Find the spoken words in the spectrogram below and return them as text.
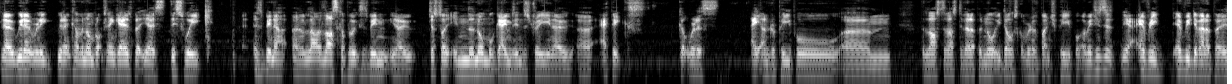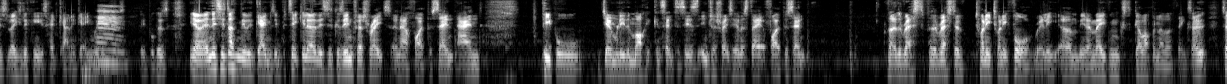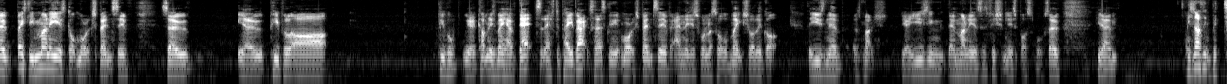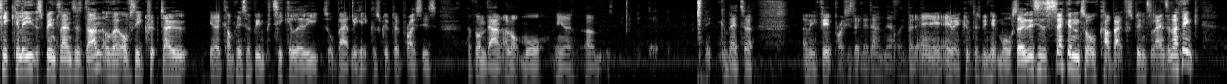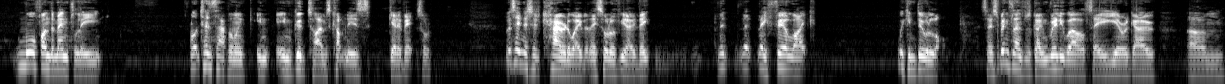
you know, we don't really we don't cover non-blockchain games, but you know, this week has been a, a last couple of weeks has been you know just in the normal games industry. You know, uh, Epic's got rid of 800 people. Um, the Last of Us developer Naughty Dog's got rid of a bunch of people. I mean, just yeah, every every developer is basically looking at its headcount and getting rid mm. of people because you know, and this is nothing to do with games in particular. This is because interest rates are now five percent, and people generally the market consensus is interest rates are going to stay at five percent for the rest for the rest of 2024 really. Um, you know may even go up another thing. So so basically money has got more expensive. So you know people are people you know companies may have debts that they have to pay back so that's going to get more expensive and they just want to sort of make sure they've got they're using their as much you know using their money as efficiently as possible. So you know it's nothing particularly that Splinterlands has done although obviously crypto you know companies have been particularly sort of badly hit because crypto prices have gone down a lot more you know um, compared to I mean, fiat prices don't go down that way, but anyway, crypto's been hit more. So this is a second sort of cutback for Splinterlands, and I think more fundamentally, what tends to happen when in, in good times, companies get a bit sort of, I'm not saying necessarily carried away, but they sort of, you know, they they, they feel like we can do a lot. So Splinterlands was going really well, say a year ago. Um,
